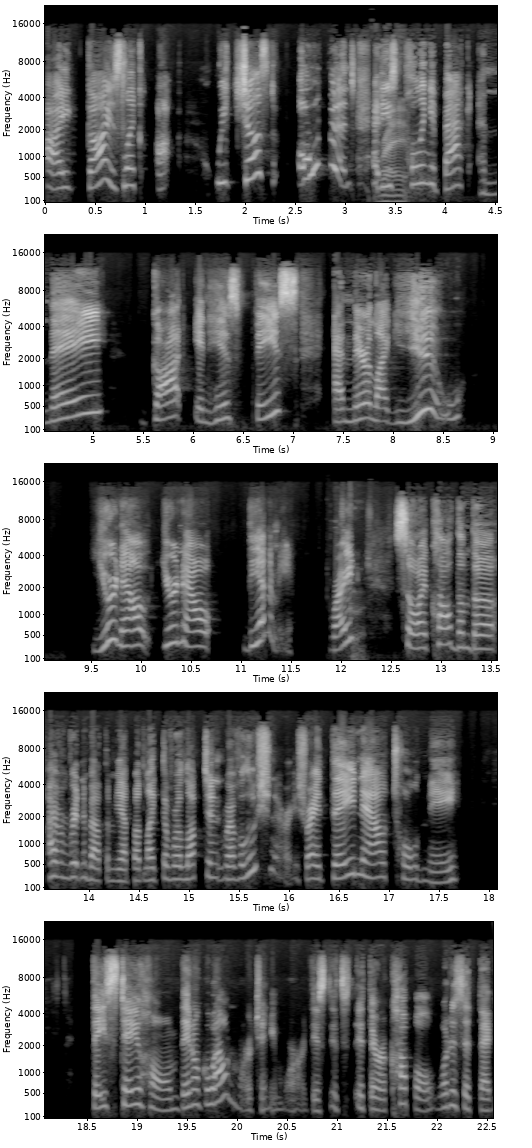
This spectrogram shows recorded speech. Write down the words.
i guys like I, we just opened! And right. he's pulling it back and they got in his face and they're like you you're now you're now the enemy right? So i called them the i haven't written about them yet but like the reluctant revolutionaries right? They now told me they stay home. They don't go out and march anymore. This it's it, they're a couple. What is it? That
